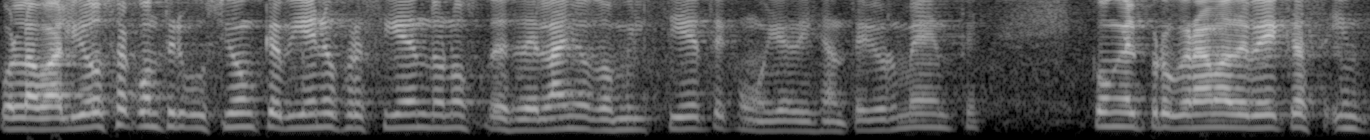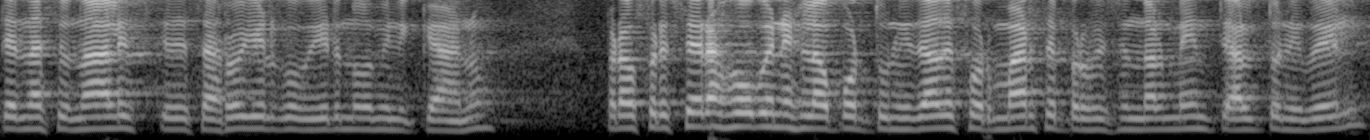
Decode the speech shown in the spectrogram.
por la valiosa contribución que viene ofreciéndonos desde el año 2007, como ya dije anteriormente, con el programa de becas internacionales que desarrolla el gobierno dominicano para ofrecer a jóvenes la oportunidad de formarse profesionalmente a alto nivel,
